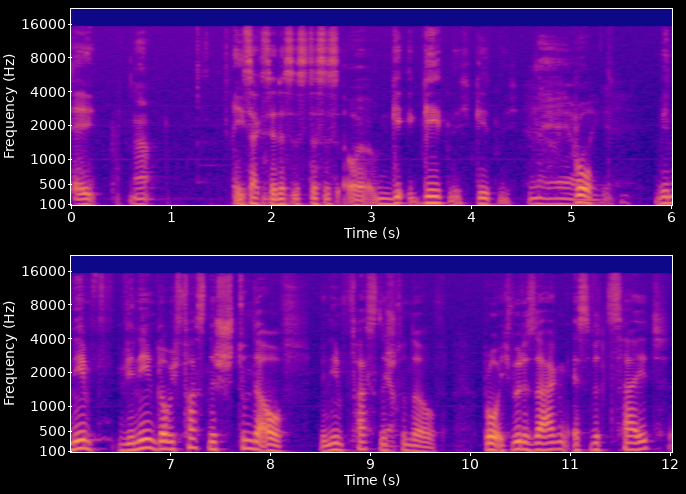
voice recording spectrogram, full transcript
Ey. Ja. Ich sag's dir, das ist, das ist, oh, geht nicht, geht nicht. Nee, Bro, nicht. wir nehmen, wir nehmen, glaube ich, fast eine Stunde auf. Wir nehmen fast eine ja. Stunde auf. Bro, ich würde sagen, es wird Zeit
